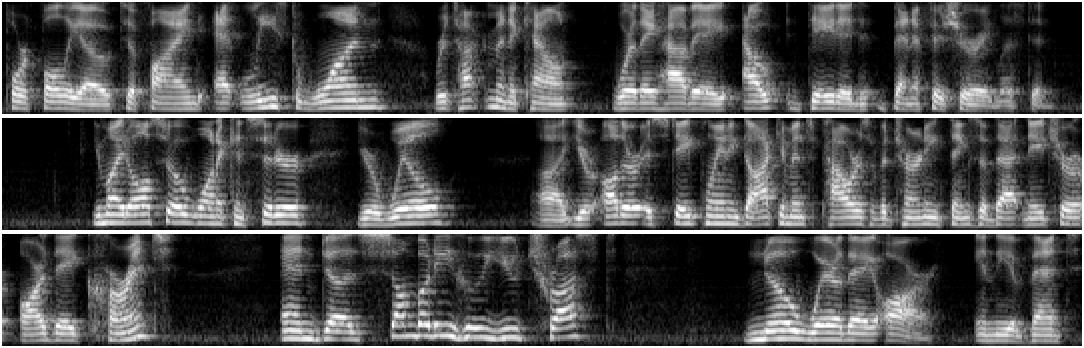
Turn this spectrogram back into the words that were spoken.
portfolio to find at least one retirement account where they have a outdated beneficiary listed. You might also want to consider your will uh, your other estate planning documents, powers of attorney, things of that nature, are they current? And does somebody who you trust know where they are in the event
